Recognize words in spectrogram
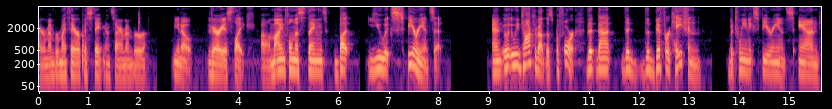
i remember my therapist statements i remember you know various like uh, mindfulness things but you experience it and we, we talked about this before that that the the bifurcation between experience and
